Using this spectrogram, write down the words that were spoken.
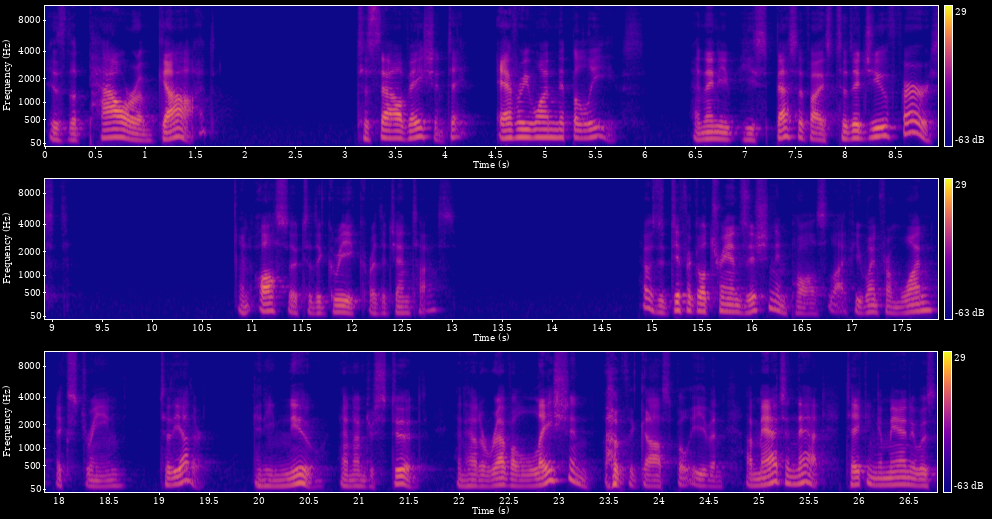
is the power of God to salvation, to everyone that believes. And then he, he specifies to the Jew first, and also to the Greek or the Gentiles. That was a difficult transition in Paul's life. He went from one extreme to the other, and he knew and understood and had a revelation of the gospel, even. Imagine that, taking a man who was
